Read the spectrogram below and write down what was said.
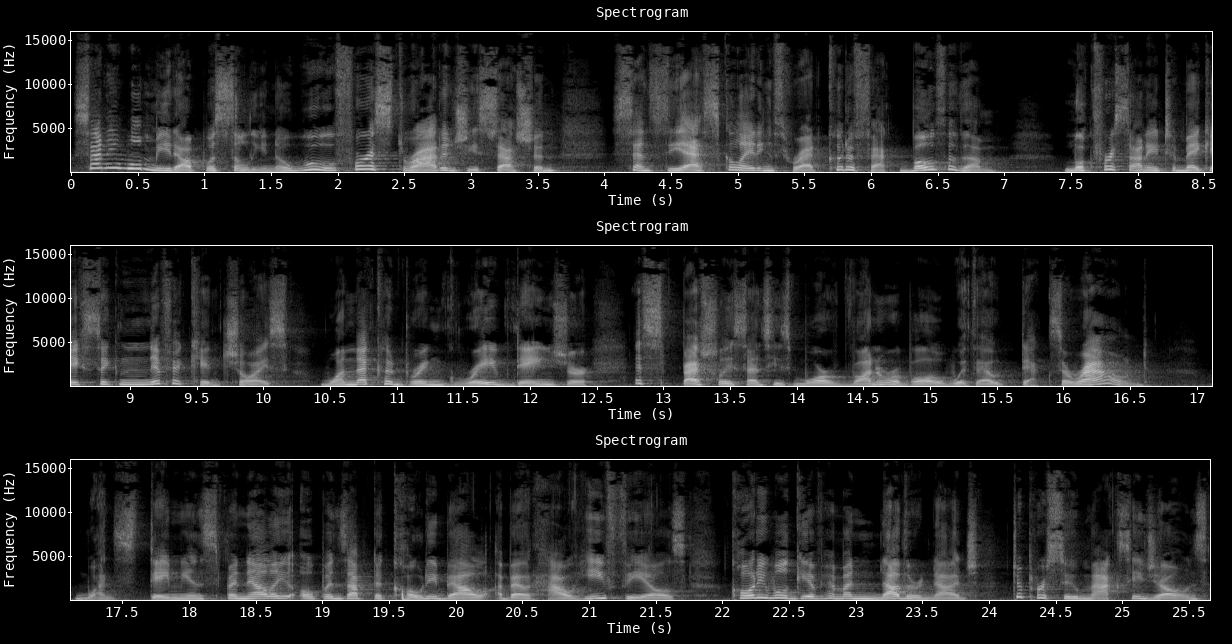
Sonny will meet up with Selina Wu for a strategy session since the escalating threat could affect both of them. Look for Sonny to make a significant choice, one that could bring grave danger, especially since he's more vulnerable without Dex around. Once Damian Spinelli opens up to Cody Bell about how he feels, Cody will give him another nudge to pursue Maxie Jones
